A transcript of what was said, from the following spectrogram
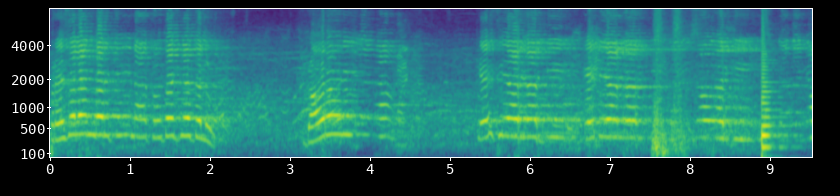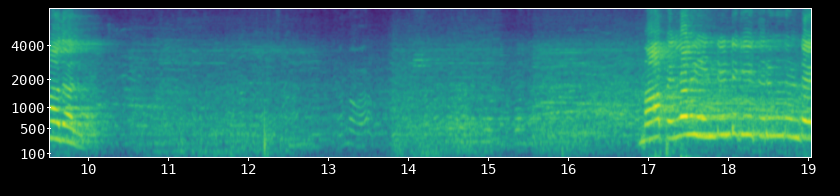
ప్రజలందరికీ నా కృతజ్ఞతలు. గౌరవనీయ కేసీఆర్ గారికి కేటీఆర్ గారికి గారికి ధన్యవాదాలు. మా పిల్లలు ఇంటింటికి తిరుగుతుంటే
